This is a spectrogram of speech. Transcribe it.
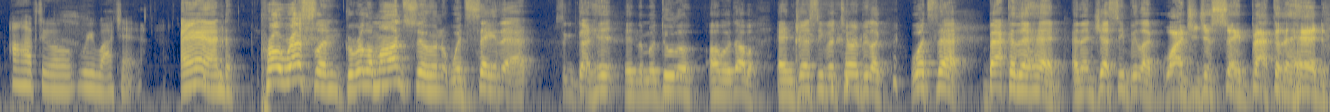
I'll have to go rewatch it. And pro wrestling, Gorilla Monsoon would say that. So he got hit in the medulla oblongata, and Jesse Ventura would be like, "What's that? Back of the head." And then Jesse'd be like, "Why'd you just say back of the head,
